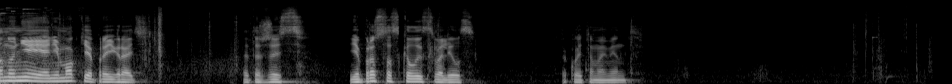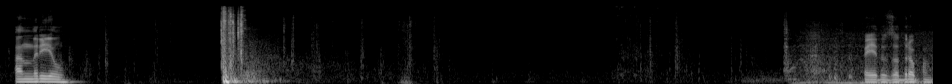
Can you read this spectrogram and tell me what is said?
Да ну не, я не мог тебе проиграть. Это жесть. Я просто с скалы свалился. В какой-то момент. Unreal. Поеду за дропом.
